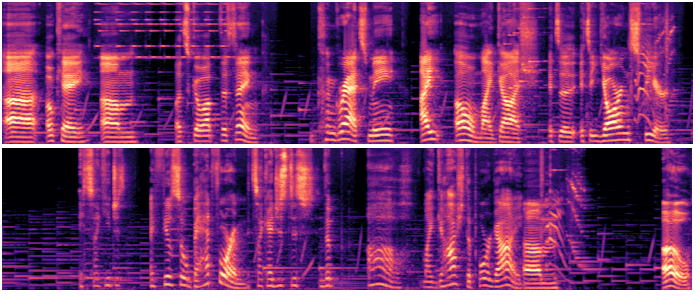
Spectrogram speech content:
uh, okay. Um, let's go up the thing. Congrats, me. I, oh my gosh. It's a, it's a yarn spear. It's like you just, I feel so bad for him. It's like I just, just the, oh my gosh, the poor guy. Um, oh.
